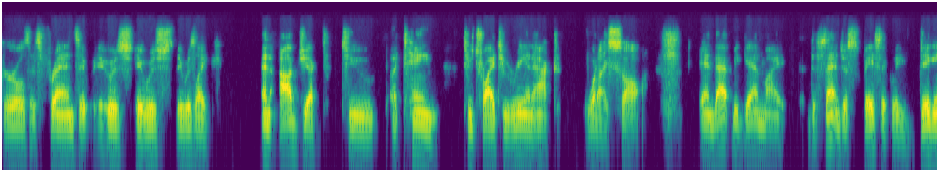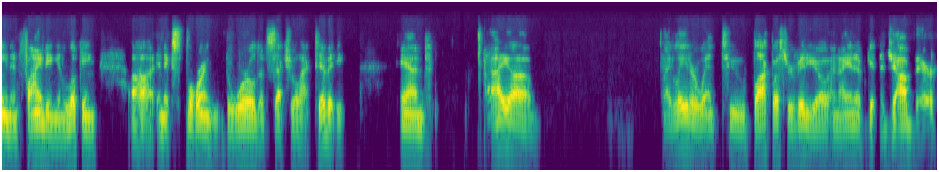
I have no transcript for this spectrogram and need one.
girls as friends. It it was it was it was like an object to attain to try to reenact what I saw. And that began my descent, just basically digging and finding and looking uh, and exploring the world of sexual activity. And I uh, I later went to Blockbuster Video and I ended up getting a job there.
